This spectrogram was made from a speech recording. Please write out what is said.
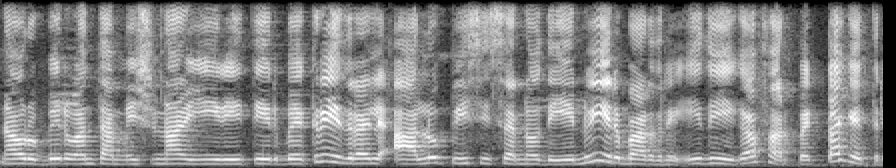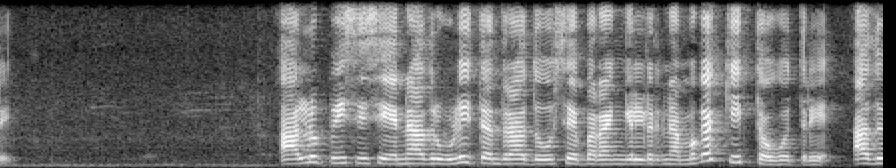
ನಾವು ರುಬ್ಬಿರುವಂಥ ಮಿಶ್ರಣ ಈ ರೀತಿ ಇರ್ಬೇಕು ರೀ ಇದರಲ್ಲಿ ಆಲೂ ಪೀಸಸ್ ಅನ್ನೋದು ಏನೂ ಇರಬಾರ್ದು ರೀ ಇದು ಈಗ ಪರ್ಫೆಕ್ಟ್ ಆಗೈತೆ ರೀ ಆಲೂ ಪೀಸಸ್ ಏನಾದರೂ ಉಳಿತಂದ್ರೆ ದೋಸೆ ಬರಂಗಿಲ್ಲ ರೀ ನಮಗೆ ಕಿತ್ತು ಹೋಗುತ್ತೆ ರೀ ಅದು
